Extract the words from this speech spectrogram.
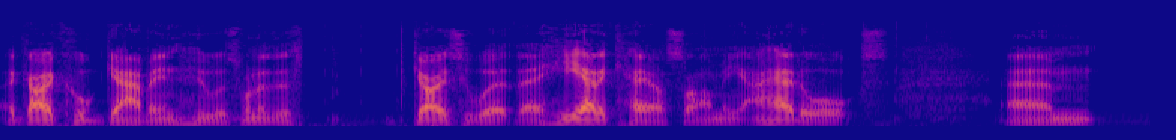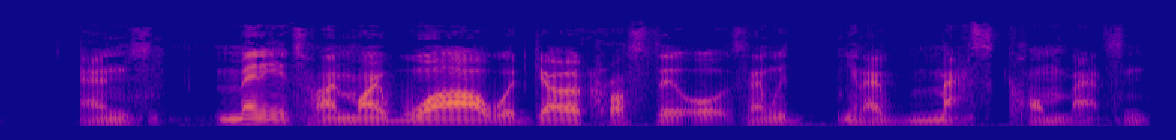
a guy called Gavin, who was one of the guys who worked there. He had a Chaos Army. I had Orcs, um, and many a time my war would go across the Orcs and with you know mass combats and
